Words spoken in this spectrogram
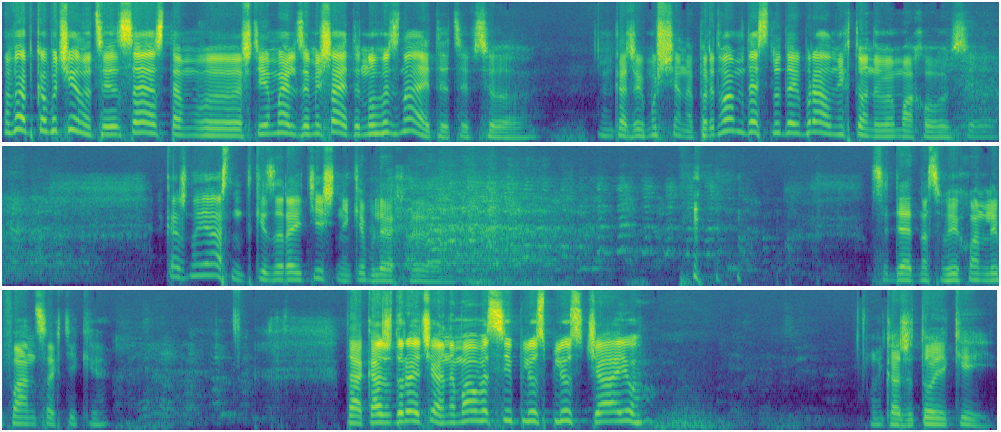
Ну, веб-капучино, це CSS, там е, HTML замішайте, ну ви знаєте це все. Він каже, мужчина, перед вами 10 людей брали, ніхто не вимахувався. Я кажу, ну ясно, такі зараз айтішники, бляха. Сидять на своїх онліфансах тільки. Так, каже, до речі, а нема у вас C чаю? Він каже, то який?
